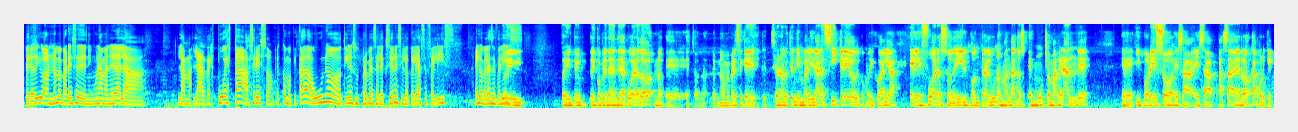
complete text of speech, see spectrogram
pero digo, no me parece de ninguna manera la, la, la respuesta a hacer eso. Es como que cada uno tiene sus propias elecciones y lo que le hace feliz es lo que le hace feliz. Estoy, estoy- completamente de acuerdo. No, eh, esto no, me parece que, sea una cuestión de invalidar. Sí creo que, como dijo Galia, el esfuerzo de ir contra algunos mandatos es mucho más grande eh, y por eso esa, esa pasada de rosca, porque,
